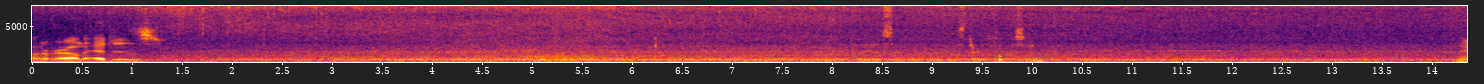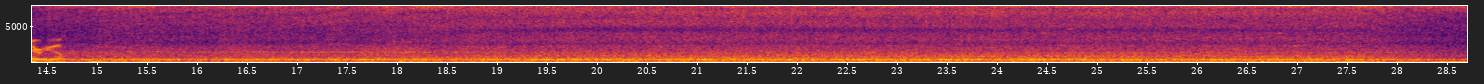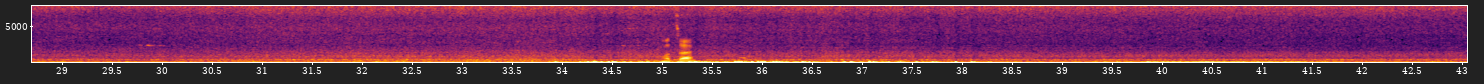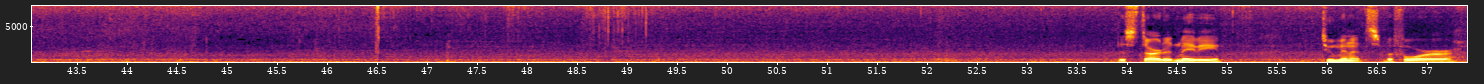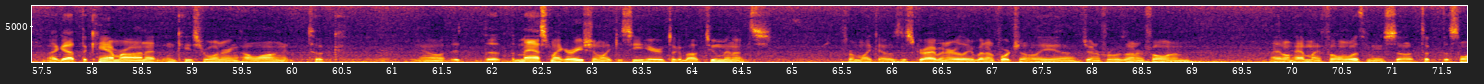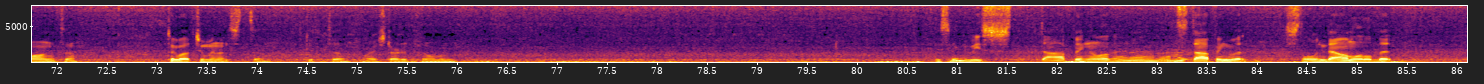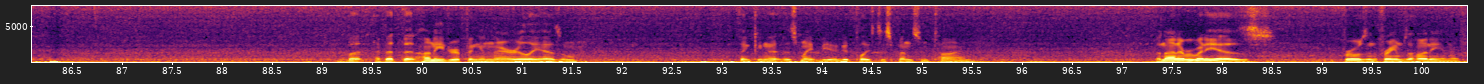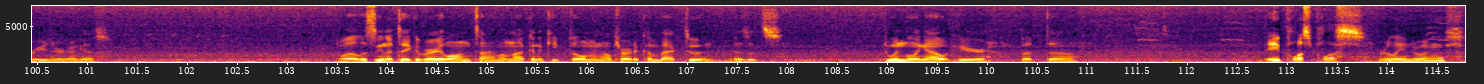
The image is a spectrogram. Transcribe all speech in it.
on around the edges. Start focusing. There we go. What's that? This started maybe two minutes before I got the camera on it, in case you're wondering how long it took. You know, it, the, the mass migration, like you see here, took about two minutes from like I was describing earlier, but unfortunately uh, Jennifer was on her phone and I don't have my phone with me, so it took this long to, took about two minutes to get to where I started filming. They seem to be stopping a little, eh, not stopping, but slowing down a little bit. But I bet that honey dripping in there really has them thinking that this might be a good place to spend some time. But not everybody has frozen frames of honey in their freezer, I guess. Well, this is going to take a very long time. I'm not going to keep filming. I'll try to come back to it as it's dwindling out here. But uh, A++, really enjoying this.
